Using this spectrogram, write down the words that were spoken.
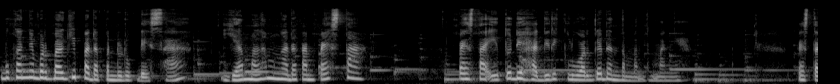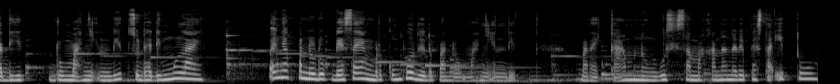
Bukannya berbagi pada penduduk desa, ia malah mengadakan pesta Pesta itu dihadiri keluarga dan teman-temannya. Pesta di rumahnya Endit sudah dimulai. Banyak penduduk desa yang berkumpul di depan rumahnya Endit. Mereka menunggu sisa makanan dari pesta itu.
